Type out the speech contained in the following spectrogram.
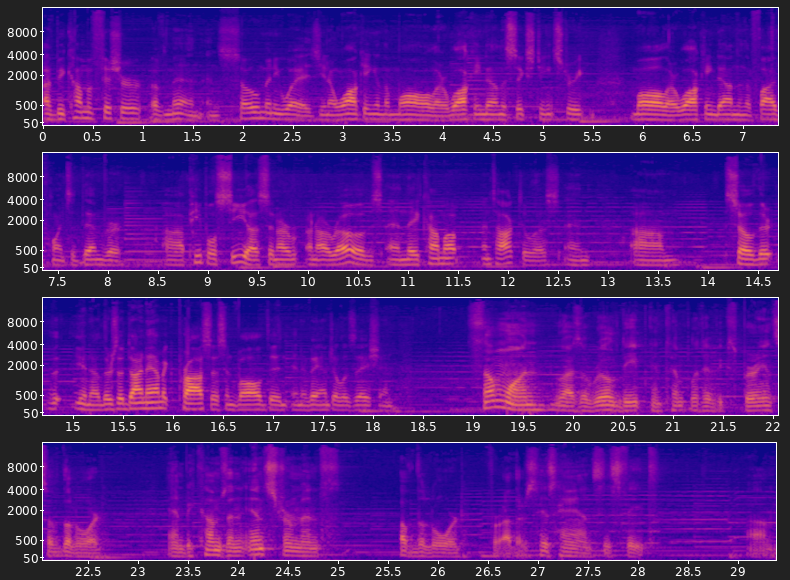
I've become a fisher of men in so many ways. You know, walking in the mall or walking down the 16th Street Mall or walking down in the Five Points of Denver. Uh, people see us in our in our robes and they come up and talk to us and. Um, so there, you know, there's a dynamic process involved in, in evangelization. Someone who has a real deep contemplative experience of the Lord and becomes an instrument of the Lord for others, his hands, his feet, um,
